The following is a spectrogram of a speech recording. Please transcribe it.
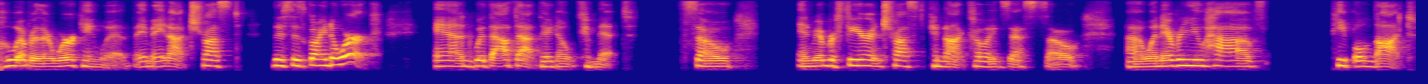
whoever they're working with. They may not trust this is going to work. And without that, they don't commit. So, and remember, fear and trust cannot coexist. So, uh, whenever you have people not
